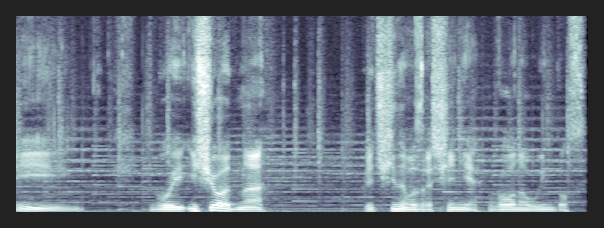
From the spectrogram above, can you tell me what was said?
И еще одна причина возвращения в Windows.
